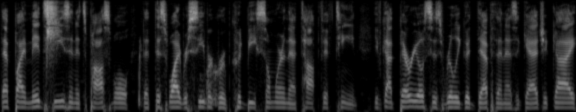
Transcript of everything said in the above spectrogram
that by mid-season it's possible that this wide receiver group could be somewhere in that top 15. You've got Berrios' really good depth and as a gadget guy.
